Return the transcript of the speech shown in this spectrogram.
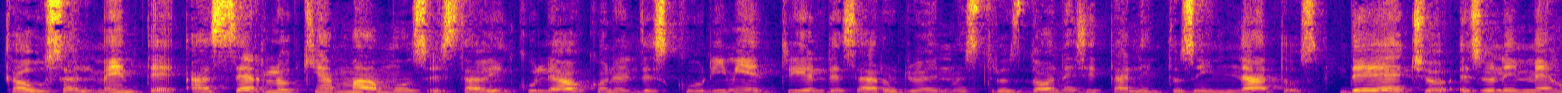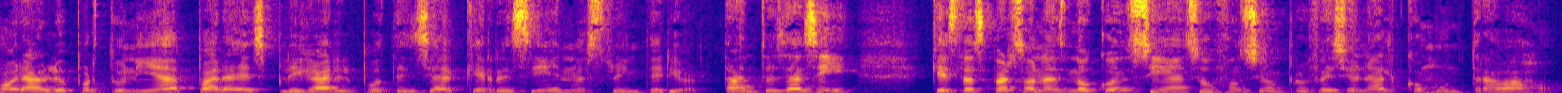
Causalmente, hacer lo que amamos está vinculado con el descubrimiento y el desarrollo de nuestros dones y talentos innatos. De hecho, es una inmejorable oportunidad para desplegar el potencial que reside en nuestro interior. Tanto es así que estas personas no conciben su función profesional como un trabajo.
